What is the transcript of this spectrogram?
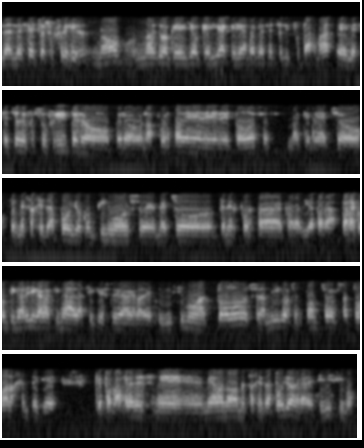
les, he hecho sufrir, no no es lo que yo quería, quería haberles hecho disfrutar más, eh, les he hecho sufrir, pero pero la fuerza de, todos es la que me ha hecho el mensaje de apoyo continuos, eh, me ha hecho tener fuerza cada día para, para continuar y llegar al final, así que estoy agradecidísimo a todos, amigos, sponsors, a toda la gente que, que por las redes me, me ha mandado mensajes de apoyo, agradecidísimo.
